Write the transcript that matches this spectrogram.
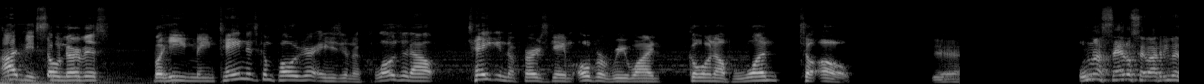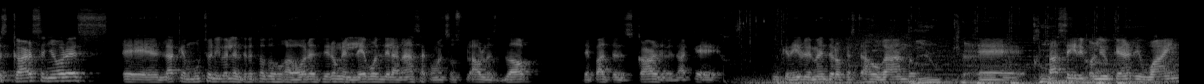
I'd be so nervous. But he maintained his composure, and he's gonna close it out, taking the first game over Rewind, going up one to oh. zero. Yeah. 1 a 0 se va arriba Scar, señores. Eh, la que mucho nivel entre estos dos jugadores. Vieron el level de la NASA con esos flawless block de parte de Scar. De verdad que increíblemente lo que está jugando. Eh, va a seguir con Liu Kang, Rewind.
